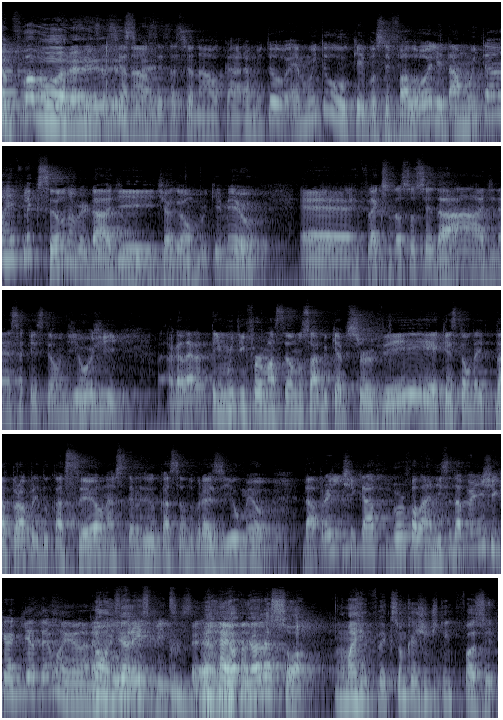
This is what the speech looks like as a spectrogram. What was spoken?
também. por favor. É, Sensacional, aí. sensacional, cara. Muito, é muito o que você falou, ele dá muita reflexão, na verdade, Tiagão, porque, meu, é reflexo da sociedade, né? Essa questão de hoje a galera tem muita informação, não sabe o que absorver, a questão da, da própria educação, né? O sistema de educação do Brasil, meu, dá pra gente ficar, por falar nisso, dá pra gente ficar aqui até amanhã, né? Não, Com e- três pizzas. Não, e, e olha só, uma reflexão que a gente tem que fazer.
